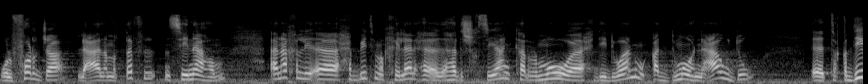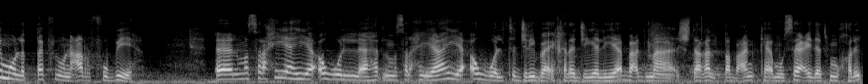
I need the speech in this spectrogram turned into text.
والفرجة لعالم الطفل نسيناهم. أنا خلي آه، حبيت من خلال هذه الشخصية نكرموه حديدوان ونقدموه نعاودوا آه، تقديمه للطفل ونعرفوا به آه، المسرحية هي أول هذه المسرحية هي أول تجربة إخراجية لي بعد ما اشتغلت طبعا كمساعدة مخرج.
